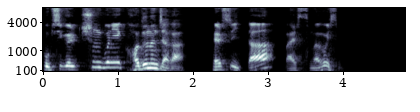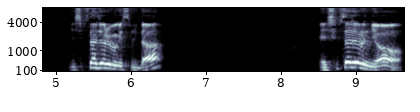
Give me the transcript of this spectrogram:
곡식을 충분히 거두는 자가 될 수 있다 말씀하고 있습니다. 이제 14절을 보겠습니다. 14절은요,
